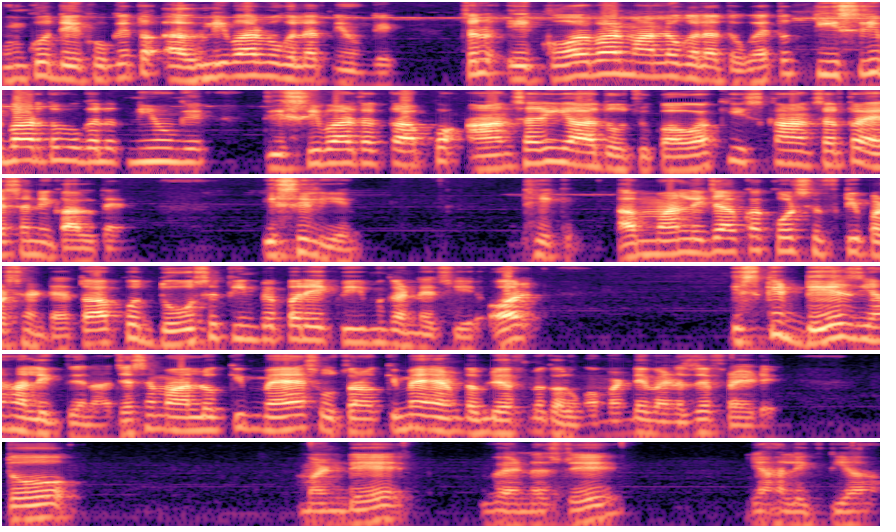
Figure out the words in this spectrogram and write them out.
उनको देखोगे तो अगली बार वो गलत नहीं होंगे। चलो, एक और बार मान लो गलत हो गए तो तीसरी बार तो वो गलत नहीं होंगे। तीसरी बार तक तो आपको आंसर ही याद हो चुका होगा कि इसका आंसर तो ऐसे निकालते हैं। इसीलिए ठीक है। अब मान लीजिए आपका कोर्स फिफ्टी परसेंट है तो आपको दो से तीन पेपर एक वीक में करने चाहिए। और इसके डेज़ यहाँ लिख देना। जैसे मान लो कि मैं सोच रहा हूँ कि मैं एम डब्ल्यू एफ़ में करूँगा मंडे वेनसडे फ्राइडे तो मंडे वेनसडे यहाँ लिख दिया।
